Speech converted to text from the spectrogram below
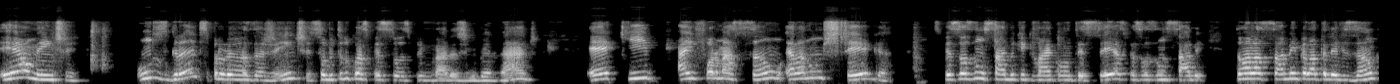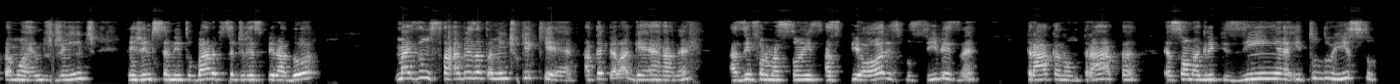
realmente, um dos grandes problemas da gente, sobretudo com as pessoas privadas de liberdade, é que a informação ela não chega. As pessoas não sabem o que vai acontecer, as pessoas não sabem. Então elas sabem pela televisão que está morrendo gente, tem gente sendo entubada, precisa de respirador, mas não sabem exatamente o que, que é. Até pela guerra, né? As informações, as piores possíveis, né? Trata, não trata, é só uma gripezinha, e tudo isso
